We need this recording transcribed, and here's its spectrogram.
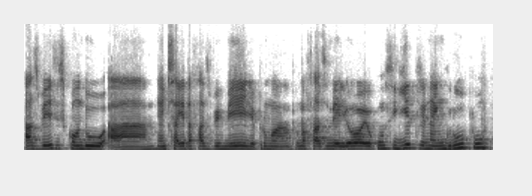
Às vezes, quando a, a gente saía da fase vermelha para uma, uma fase melhor, eu conseguia treinar em grupo,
